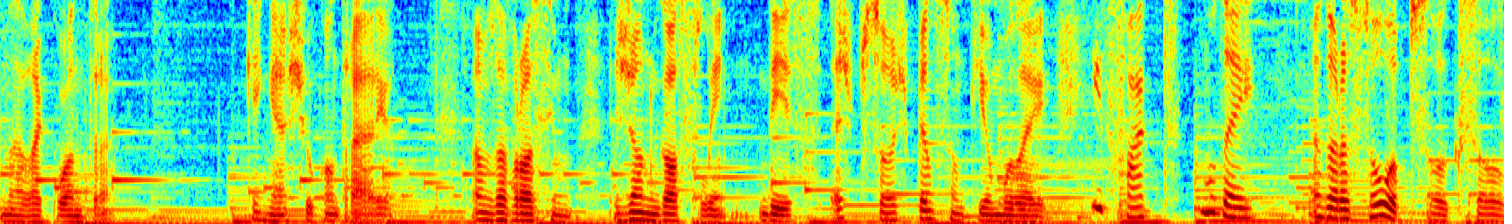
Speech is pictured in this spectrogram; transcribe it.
Nada contra. Quem acha o contrário? Vamos ao próximo. John Gosling disse: As pessoas pensam que eu mudei. E de facto, mudei. Agora sou a pessoa que sou.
